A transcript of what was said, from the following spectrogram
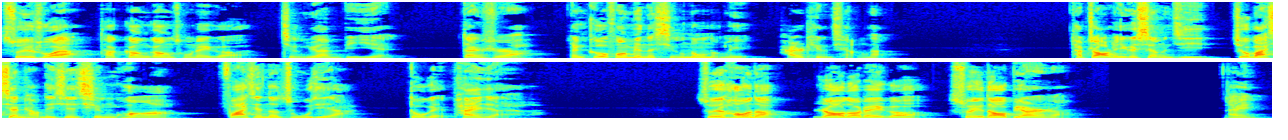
虽说呀，他刚刚从那个警院毕业，但是啊，但各方面的行动能力还是挺强的。他找了一个相机，就把现场的一些情况啊、发现的足迹啊。都给拍下来了。最后呢，绕到这个隧道边上，哎，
